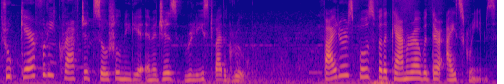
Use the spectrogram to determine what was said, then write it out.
through carefully crafted social media images released by the group. Fighters pose for the camera with their ice creams.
